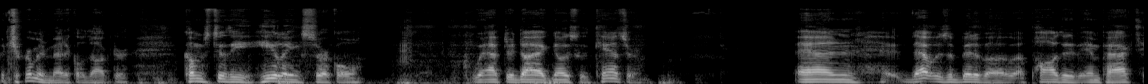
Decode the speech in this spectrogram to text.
a German medical doctor, comes to the healing circle after diagnosed with cancer. And that was a bit of a, a positive impact.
